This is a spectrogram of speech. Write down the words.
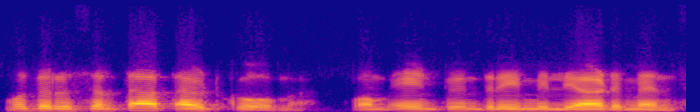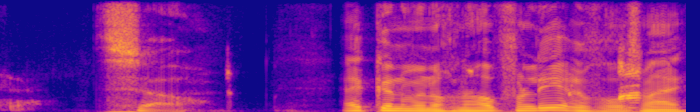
moet er resultaat uitkomen van 1,3 miljard mensen. Zo. Daar kunnen we nog een hoop van leren volgens mij.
